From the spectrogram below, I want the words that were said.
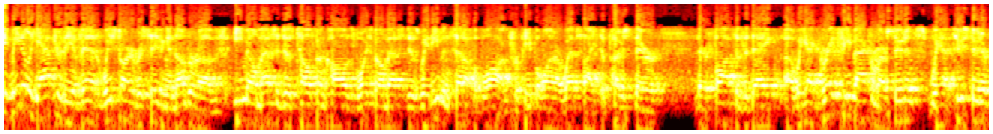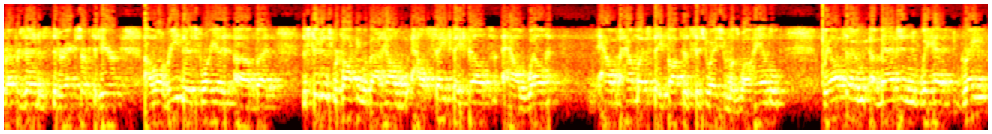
Immediately after the event, we started receiving a number of email messages, telephone calls, voicemail messages. We had even set up a blog for people on our website to post their their thoughts of the day. Uh, we got great feedback from our students. We have two student representatives that are excerpted here. I won't read those for you, uh, but the students were talking about how how safe they felt, how well, how how much they thought the situation was well handled. We also imagine we had great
